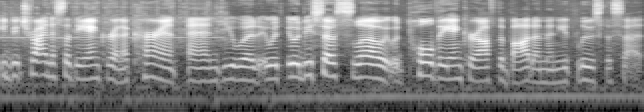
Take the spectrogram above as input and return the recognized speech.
you'd be trying to set the anchor in a current and you would it would it would be so slow it would pull the anchor off the bottom and you'd lose the set.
